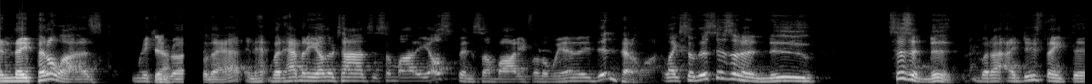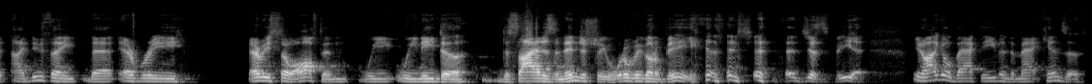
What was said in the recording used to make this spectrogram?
And they penalized Ricky Yeah. Rudd for that. And but how many other times did somebody else spin somebody for the win and they didn't penalize? Like, so this isn't a new. This isn't new, but I, I do think that I do think that every every so often we we need to decide as an industry what are we going to be and just, just be it. You know, I go back to even to Matt Kenseth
